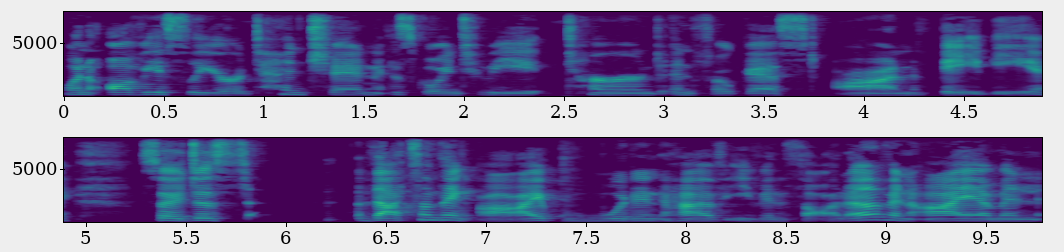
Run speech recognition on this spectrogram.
when obviously your attention is going to be turned and focused on baby. So just that's something I wouldn't have even thought of and I am an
